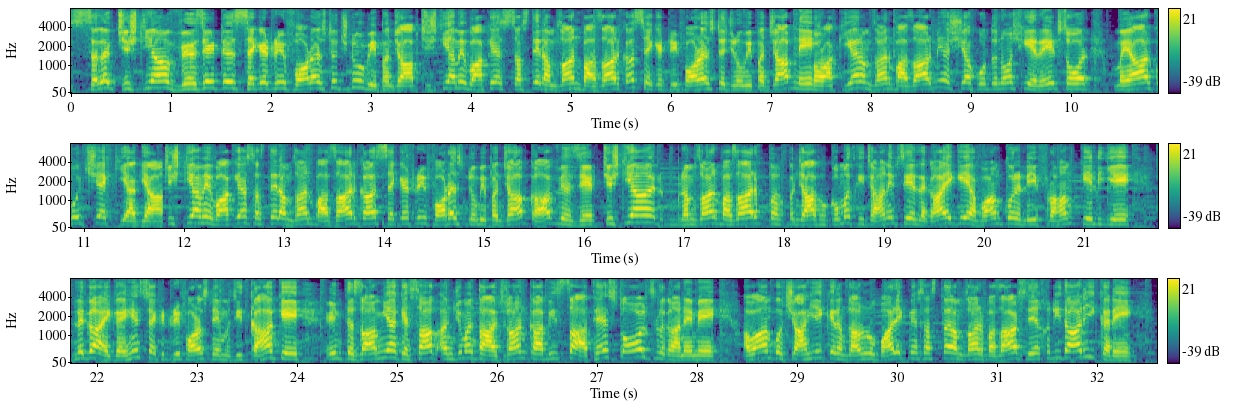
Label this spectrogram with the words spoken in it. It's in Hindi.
सलग चिश्तियाँ विज़िट सेक्रेटरी फॉरेस्ट जनूबी पंजाब। चिश्तिया में वाक़ सस्ते रमज़ान बाज़ार का सेक्रेटरी फॉरेस्ट जनूबी पंजाब ने दौरा किया रमज़ान बाज़ार में अशिया खुर्दनोश के रेट्स और मैार को चेक किया गया। चिश्तिया में वाक़ सस्ते रमज़ान बाज़ार का सेक्रेटरी फॉरेस्ट जनूबी पंजाब का विज़िट चिश्तिया रमज़ान बाज़ार पंजाब हुकूमत की जानब ऐसी लगाए गए अवाम को रिलीफ फ्राहम के लिए लगाए गए हैं। सेक्रेटरी फॉरेस्ट ने मजीद कहा कि इंतजामिया के साथ अंजुमन ताजरान का भी साथ है। स्टॉल्स लगाने में अवाम को चाहिए कि रमज़ान मुबारक में सस्ता रमज़ान बाज़ार से खरीदारी करें।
